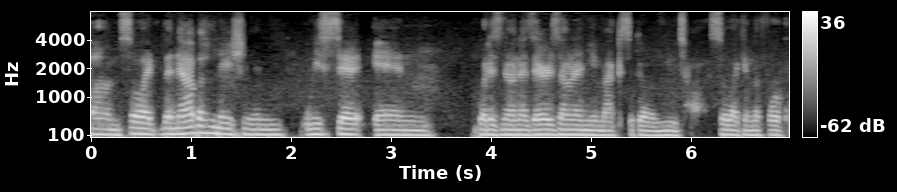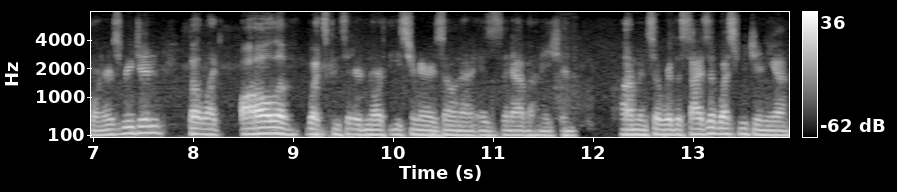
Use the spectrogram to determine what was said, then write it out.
Um, so, like the Navajo Nation, we sit in what is known as Arizona, New Mexico, and Utah. So, like in the Four Corners region, but like all of what's considered northeastern Arizona is the Navajo Nation. Um, and so we're the size of West Virginia,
